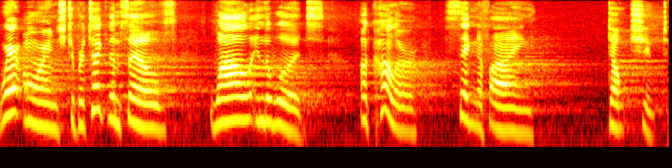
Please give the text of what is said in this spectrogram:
wear orange to protect themselves while in the woods, a color signifying don't shoot.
